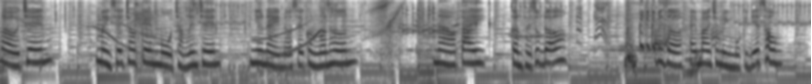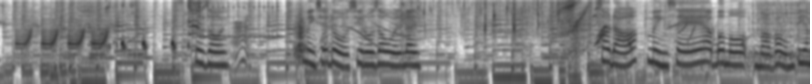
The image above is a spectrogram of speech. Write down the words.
Và ở trên mình sẽ cho kem màu trắng lên trên. Như này nó sẽ còn ngon hơn. Nào tay Cần phải giúp đỡ. Bây giờ hãy mang cho mình một cái đĩa sông. Được rồi. Mình sẽ đổ siro dâu vào lên đây. Sau đó mình sẽ bơm vào vào ống tiêm.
